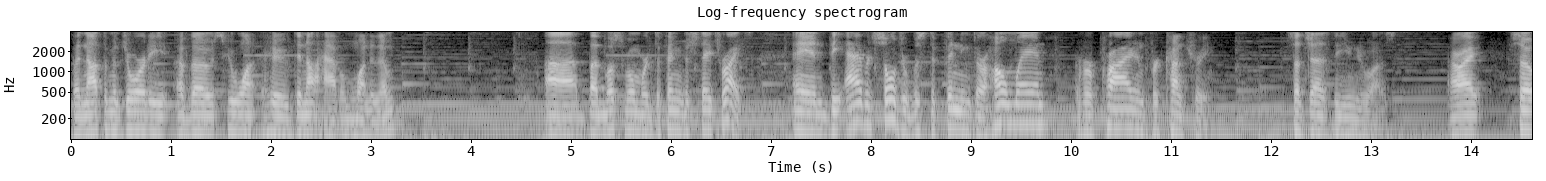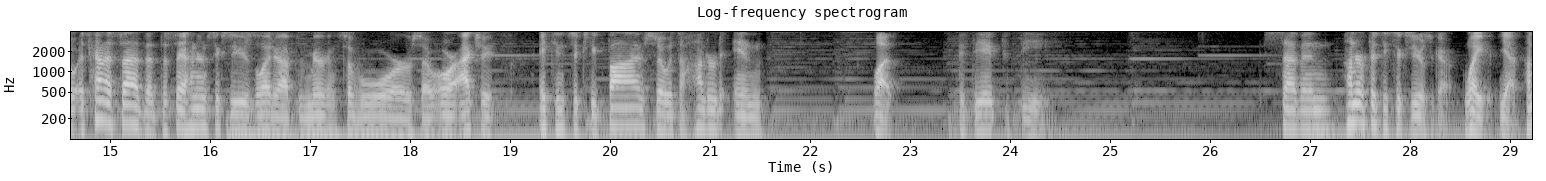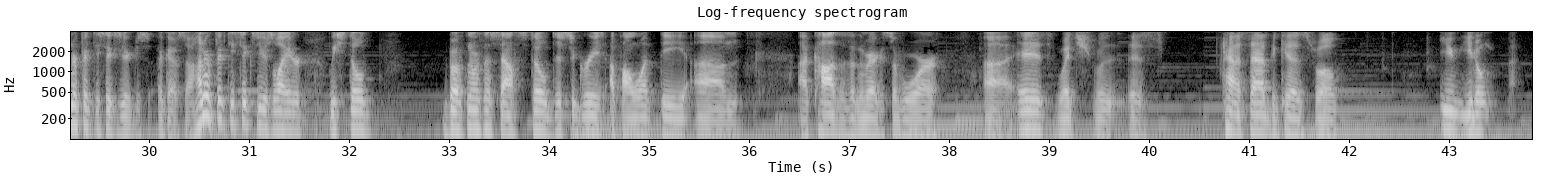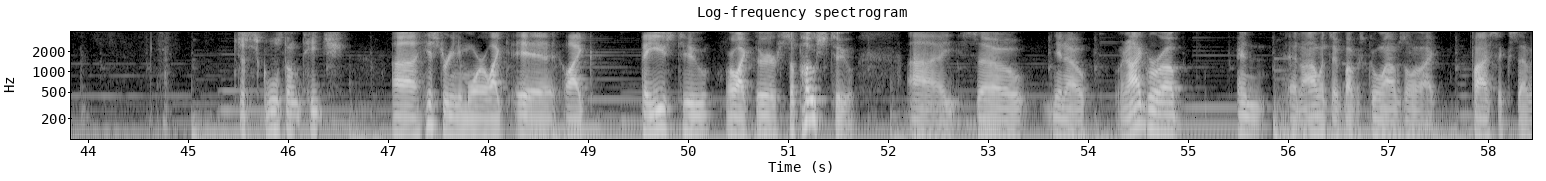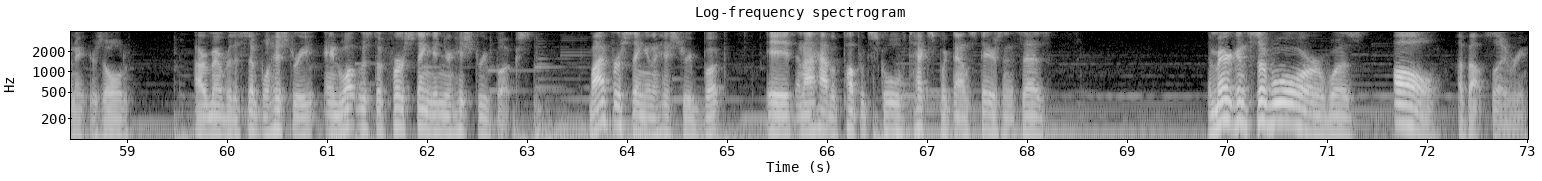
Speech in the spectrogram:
but not the majority of those who want who did not have them wanted them. Uh, but most of them were defending their states' rights, and the average soldier was defending their homeland for pride and for country, such as the Union was. All right. So it's kind of sad that to say 160 years later, after the American Civil War or so, or actually 1865, so it's 100 and what, 58, 58 seven, 156 years ago. Later, yeah, 156 years ago. So 156 years later, we still, both North and South, still disagrees upon what the um, uh, causes of the American Civil War uh, is, which is kind of sad because, well, you you don't just schools don't teach uh, history anymore like uh, like they used to or like they're supposed to. Uh, so you know, when I grew up, and and I went to public school when I was only like five, six, seven, eight years old. I remember the simple history. And what was the first thing in your history books? My first thing in the history book is, and I have a public school textbook downstairs, and it says, American Civil War was all about slavery.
